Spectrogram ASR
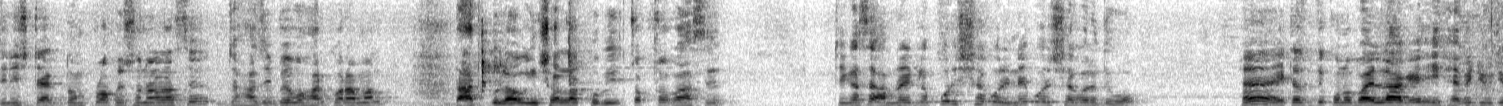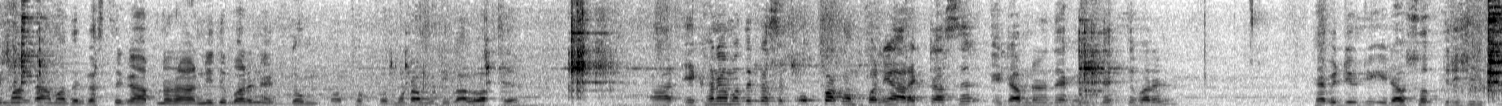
জিনিসটা একদম প্রফেশনাল আছে, জাহাজে ব্যবহার করা মাল। দাঁতগুলাও ইনশাল্লাহ খুবই চকচকা আছে। ঠিক আছে, আমরা এগুলো পরিষ্কার করি নাই, পরিষ্কার করে দেবো। হ্যাঁ এটা যদি কোনো বাইর লাগে, এই হেভি ডিউটি মালটা আমাদের কাছ থেকে আপনারা নিতে পারেন, একদম অথক্ষ মোটামুটি ভালো আছে। আর এখানে আমাদের কাছে কোপ্পা কোম্পানি আরেকটা আছে, এটা আপনারা দেখেন দেখতে পারেন। হ্যাভি ডিউটি এটাও ছত্রিশ ইঞ্চি।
